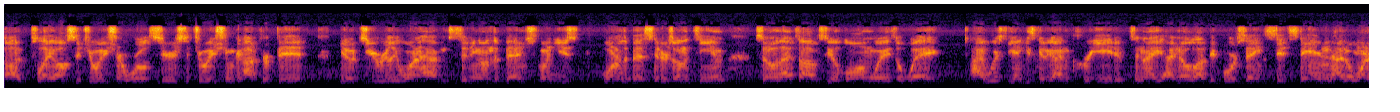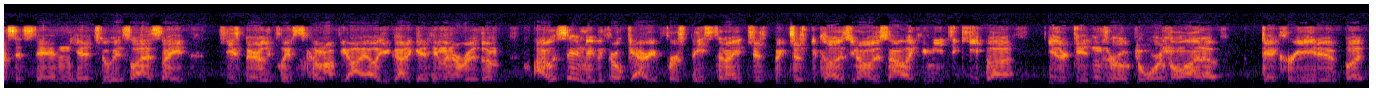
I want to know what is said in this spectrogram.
uh, playoff situation or World Series situation, God forbid. You know, do you really want to have him sitting on the bench when he's one of the best hitters on the team? So that's obviously a long ways away. I wish the Yankees could have gotten creative tonight. I know a lot of people were saying sit Stanton. I don't want to sit Stanton. He had two hits last night. He's barely since coming off the IL. You got to get him in a rhythm. I was saying maybe throw Gary at first base tonight, just just because you know it's not like you need to keep uh, either Gittens or Odor in the lineup. Get creative, but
